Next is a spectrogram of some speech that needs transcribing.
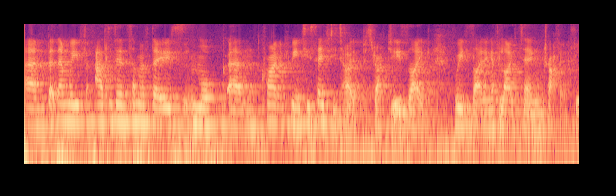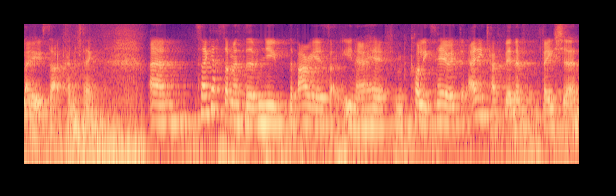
Um, but then we've added in some of those more um, crime and community safety type strategies like redesigning of lighting, traffic flows, that kind of thing. Um, so I guess some of the new the barriers you know here from colleagues here with any type of innovation,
